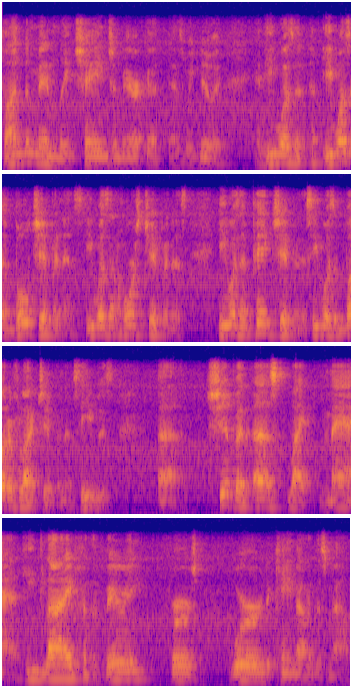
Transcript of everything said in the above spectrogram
fundamentally change America as we knew it. And he wasn't he wasn't bull chipping us. He wasn't horse chipping us. He wasn't pig chipping us. He wasn't butterfly chipping us. He was uh, chipping us like mad. He lied from the very first word that came out of his mouth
